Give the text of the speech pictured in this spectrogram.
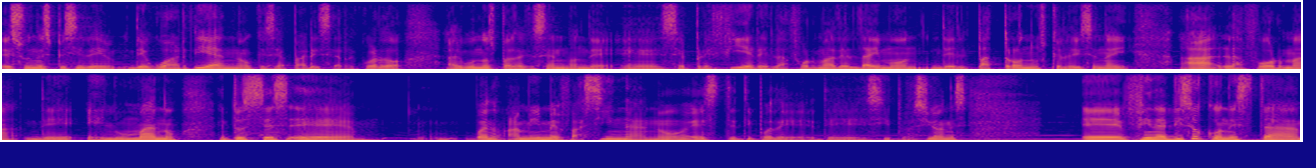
es una especie de, guardián, ¿no? Que se aparece. Recuerdo algunos pasajes en donde eh, se prefiere la forma del daimon, del patronus que le dicen ahí, a la forma del el humano. Entonces, eh, bueno, a mí me fascina ¿no? este tipo de, situaciones. Eh, finalizo con esta,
